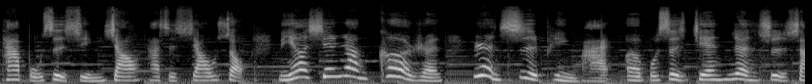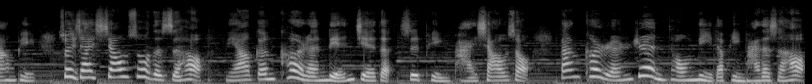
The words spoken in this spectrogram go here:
它不是行销，它是销售。你要先让客人认识品牌，而不是先认识商品。所以在销售的时候，你要跟客人连接的是品牌销售。当客人认同你的品牌的时候，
